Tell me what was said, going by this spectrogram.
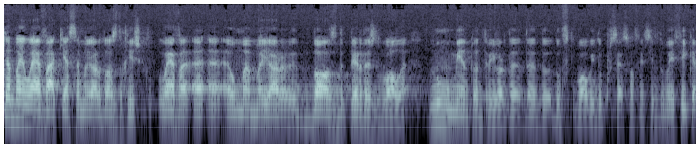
também leva a que essa maior dose de risco leva a, a, a uma maior dose de perdas de bola no momento anterior da, da, do, do futebol e do processo ofensivo do Benfica.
